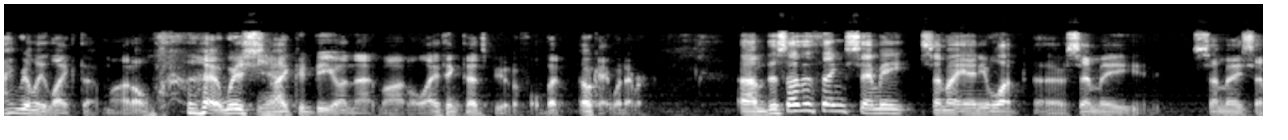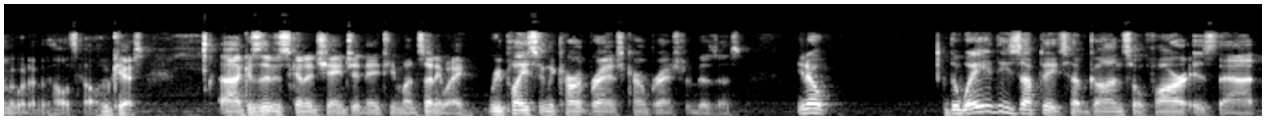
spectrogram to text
I really like that model. I wish yeah. I could be on that model. I think that's beautiful. But okay, whatever. Um, this other thing, semi semi-annual, uh, semi semi semi whatever the hell it's called. Who cares? Because uh, they're just going to change it in 18 months anyway. Replacing the current branch, current branch for business. You know, the way these updates have gone so far is that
